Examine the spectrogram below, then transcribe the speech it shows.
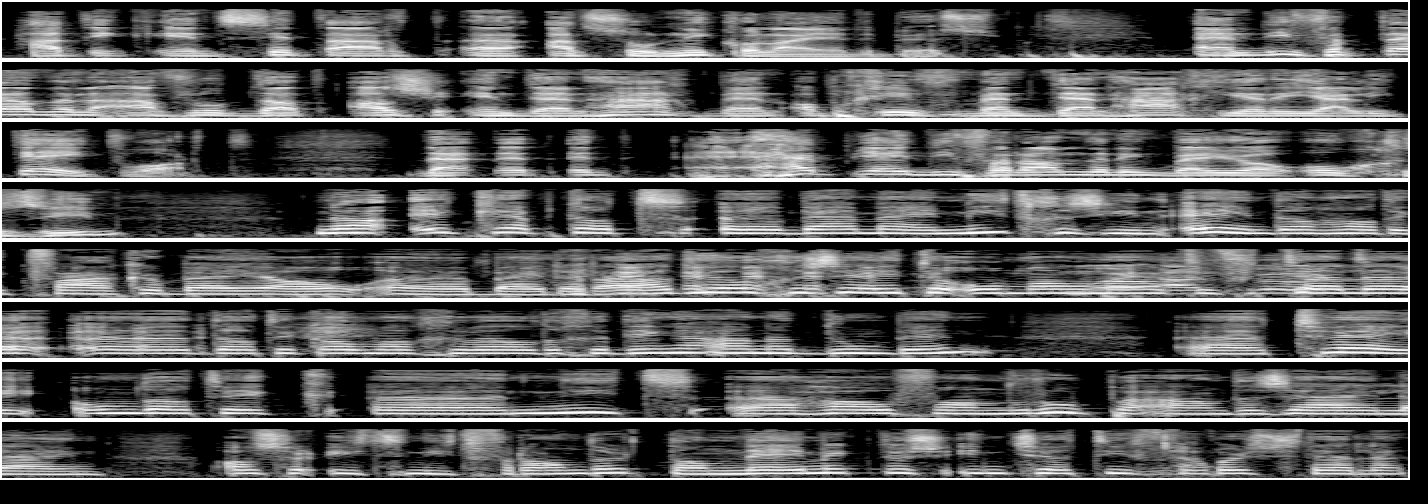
had ik in Sittard uh, Atso Nicolai in de bus. En die vertelde na afloop dat als je in Den Haag bent... op een gegeven moment Den Haag je realiteit wordt. Dat, het, het- heb jij die verandering bij jou ook gezien? Nou, ik heb dat bij mij niet gezien. Eén, dan had ik vaker bij jou bij de radio gezeten... om allemaal te vertellen dat ik allemaal geweldige dingen aan het doen ben. Eh, twee, omdat ik eh, niet eh, hou van roepen aan de zijlijn... als er iets niet verandert. Dan neem ik dus initiatief voorstellen.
